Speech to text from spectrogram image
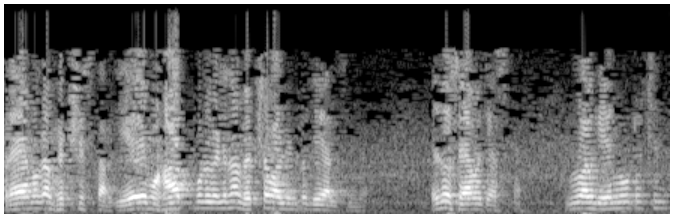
ప్రేమగా భిక్షిస్తారు. ఏ మహాత్ముడు వెళ్ళినా భిక్ష వాళ్ళ ఇంట్లో చేయాల్సిందే. ఏదో సేవ చేస్తారు. ఇప్పుడు వాళ్ళకి ఏం లోటు వచ్చింది?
